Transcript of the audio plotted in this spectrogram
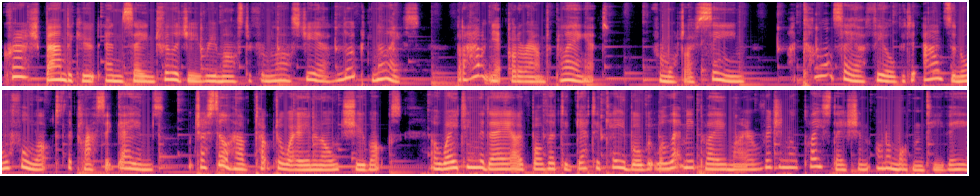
Crash Bandicoot N. Sane Trilogy remaster from last year looked nice, but I haven't yet got around to playing it. From what I've seen, I can't say I feel that it adds an awful lot to the classic games, which I still have tucked away in an old shoebox, awaiting the day I bother to get a cable that will let me play my original PlayStation on a modern TV.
